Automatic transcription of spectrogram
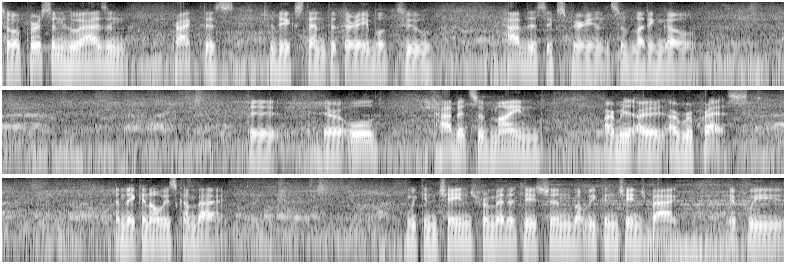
So, a person who hasn't practiced to the extent that they're able to have this experience of letting go, the, their old habits of mind are, are, are repressed and they can always come back. We can change from meditation, but we can change back if we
